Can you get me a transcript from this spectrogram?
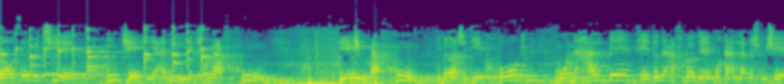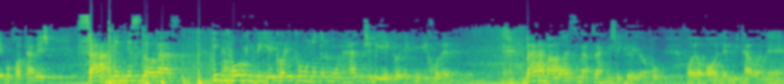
ناظر به چیه؟ اینکه یعنی یک مفهوم یک مفهوم. ببخشید یک حکم منحل به تعداد افراد متعلقش میشه مخاطبش صد مصداق است. این حکم به یکایک اونا داره منحل میشه به یکایک می‌خوره. بعد مباحثی مطرح میشه که یا خب آیا عالم می‌توانه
